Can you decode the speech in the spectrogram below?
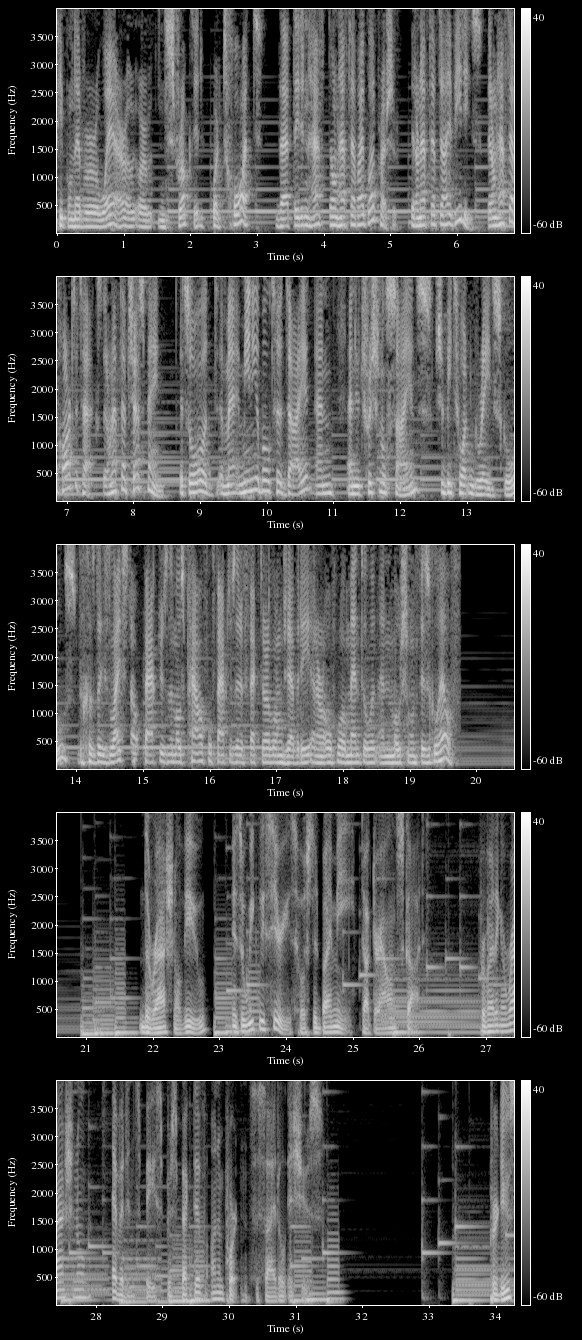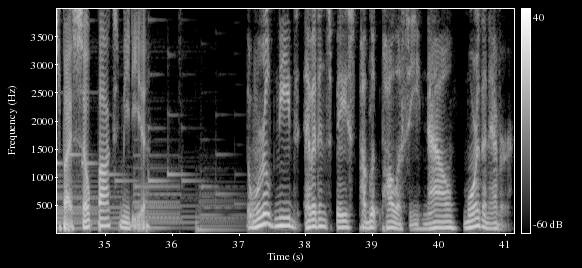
People never are aware or, or, instructed or taught that they didn't have don't have to have high blood pressure. They don't have to have diabetes. They don't have to have heart attacks. They don't have to have chest pain. It's all amenable to diet and, and nutritional science. Should be taught in grade schools because these lifestyle factors are the most powerful factors that affect our longevity and our overall mental and emotional and physical health. The Rational View is a weekly series hosted by me, Dr. Alan Scott, providing a rational evidence based perspective on important societal issues. Produced by Soapbox Media. The world needs evidence based public policy now more than ever.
